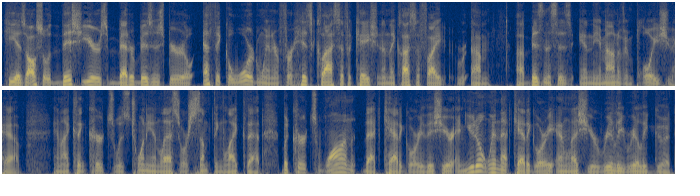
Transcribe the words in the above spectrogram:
He is also this year's Better Business Bureau Ethic Award winner for his classification, and they classify um, uh, businesses in the amount of employees you have. And I think Kurtz was 20 and less or something like that. But Kurtz won that category this year, and you don't win that category unless you're really, really good.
